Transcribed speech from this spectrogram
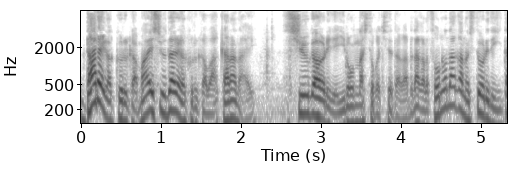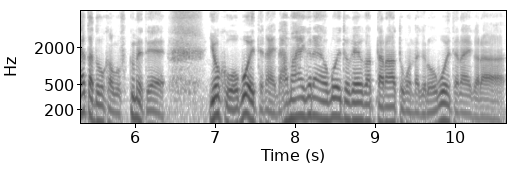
誰が来るか、毎週誰が来るかわからない。週替わりでいろんな人が来てたから、だからその中の一人でいたかどうかも含めて、よく覚えてない。名前ぐらい覚えとけばよかったなと思うんだけど、覚えてないから、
